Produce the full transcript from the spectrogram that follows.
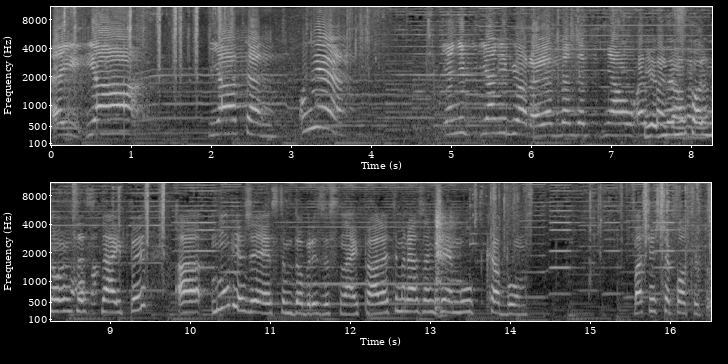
Ej, ja... Ja ten... O nie! Ja nie, ja nie biorę, ja będę miał RPG. Jednemu palnąłem ze snajpy, a mówię, że ja jestem dobry ze snajpy, ale tym razem wziąłem łuk kabum. Masz jeszcze podtytuł.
